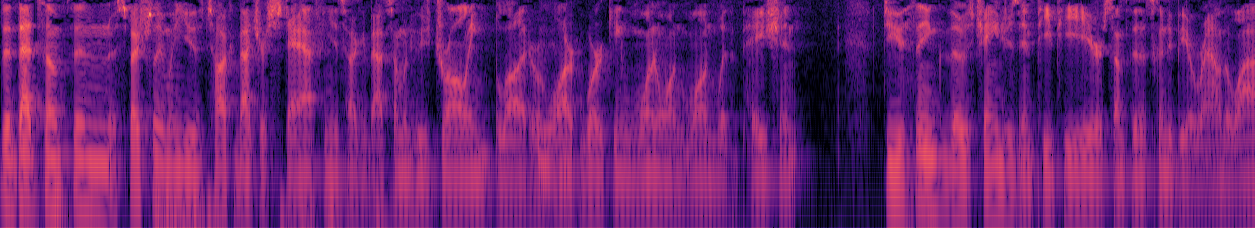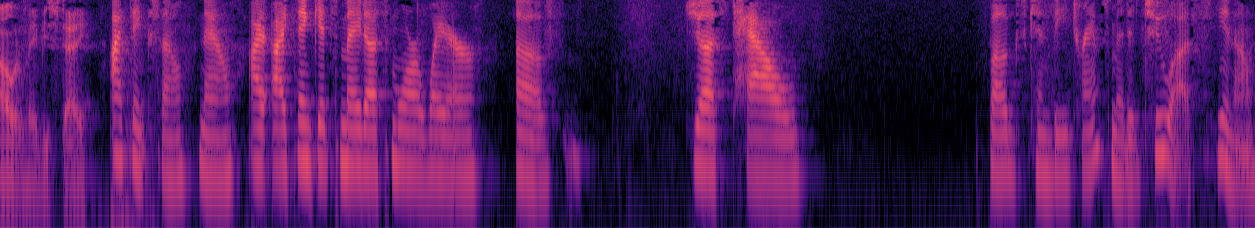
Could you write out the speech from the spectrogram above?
that that's something, especially when you talk about your staff and you talk about someone who's drawing blood or mm-hmm. working one on one with a patient? Do you think those changes in PPE are something that's going to be around a while or maybe stay? I think so now. I, I think it's made us more aware of just how bugs can be transmitted to us, you know.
